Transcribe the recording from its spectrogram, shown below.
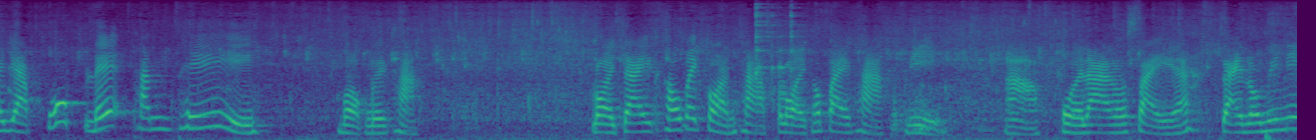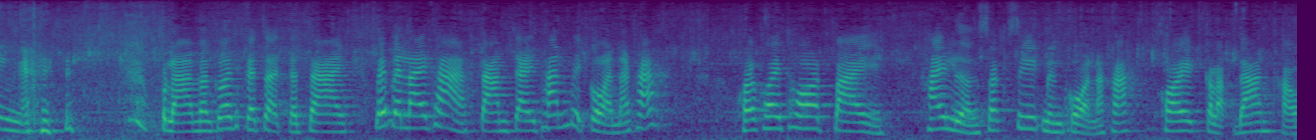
ขยับปุ๊บเละทันทีบอกเลยค่ะ ปล่อยใจเขาไปก่อนค่ะ ปล่อยเข้าไปค่ะ นี่อ่าพอเวลาเราใส่นะใจเราไม่นิ่งไงปลามันก็กระจัดกระจาย ไม่เป็นไรค่ะ ตามใจท่านไปก่อนนะคะ ค่อยๆทอดไปให้เหลืองสักซีกหนึ่งก่อนนะคะ ค่อยกลับด้านเขา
